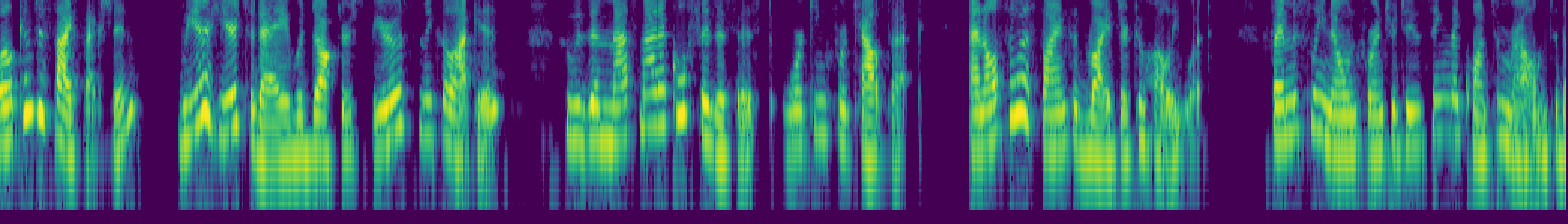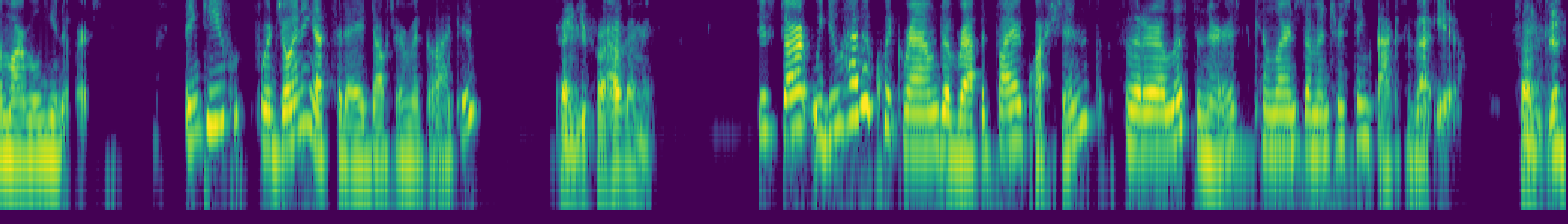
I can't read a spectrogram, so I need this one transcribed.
Welcome to SciSection. We are here today with Dr. Spiros Michalakis, who is a mathematical physicist working for Caltech and also a science advisor to Hollywood, famously known for introducing the quantum realm to the Marvel Universe. Thank you for joining us today, Dr. Michalakis. Thank you for having me. To start, we do have a quick round of rapid fire questions so that our listeners can learn some interesting facts about you. Sounds good.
